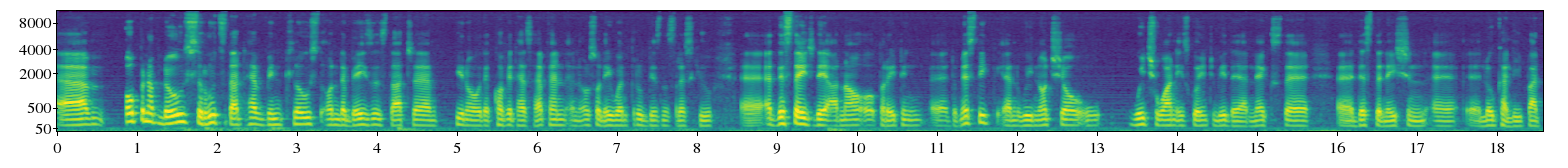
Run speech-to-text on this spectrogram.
um, open up those routes that have been closed on the basis that um, you know the COVID has happened, and also they went through business rescue. Uh, at this stage, they are now operating uh, domestic, and we're not sure which one is going to be their next uh, uh destination uh, locally. But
